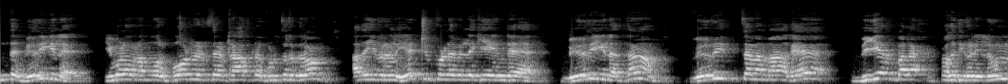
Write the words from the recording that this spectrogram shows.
இந்த வெறியில இவ்வளவு நம்ம ஒரு போர் நிறுத்த டிராப்ட கொடுத்திருக்கிறோம். அதை இவர்கள் ஏற்றுக்கொள்ளவில்லையே என்ற வெறியில தான் வெறித்தனமாக பியர்பல பகுதிகளிலும்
